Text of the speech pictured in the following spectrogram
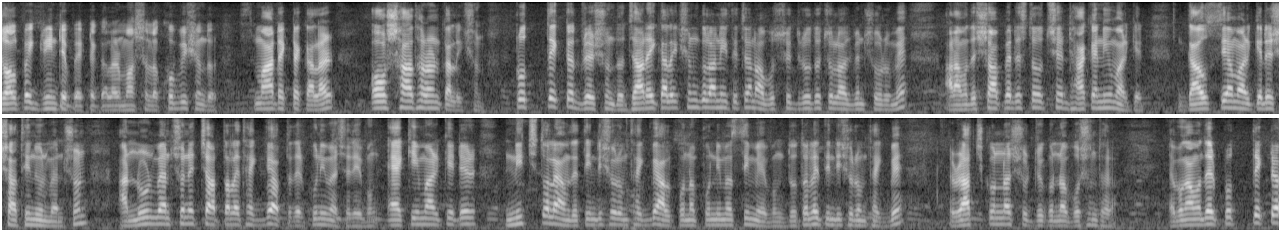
জলপাই গ্রিন টাইপের একটা কালার মার্শাল্লাহ খুবই সুন্দর। স্মার্ট একটা কালার অসাধারণ কালেকশন প্রত্যেকটা ড্রেস সুন্দর। যারা এই কালেকশনগুলো নিতে চান, অবশ্যই দ্রুত চলে আসবেন শোরুমে আর আমাদের শপ অ্যাড্রেসটা হচ্ছে ঢাকা নিউ মার্কেট, গাউসিয়া মার্কেটের সাথে নূর ম্যানশন আর নূর ম্যানশনের চারতলায় থাকবে আপনাদের পূর্ণিমাশারি এবং একই মার্কেটের নিচতলায় আমাদের তিনটি শোরুম থাকবে, আলপনা পূর্ণিমা সিমে এবং দোতলায় তিনটি শোরুম থাকবে রাজকন্যা, সূর্যকন্যা, বসুন্ধরা। এবং আমাদের প্রত্যেকটা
